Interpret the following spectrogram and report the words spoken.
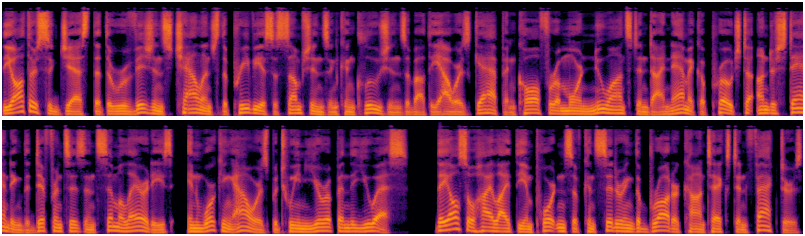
The authors suggest that the revisions challenge the previous assumptions and conclusions about the hours gap and call for a more nuanced and dynamic approach to understanding the differences and similarities in working hours between Europe and the U.S. They also highlight the importance of considering the broader context and factors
